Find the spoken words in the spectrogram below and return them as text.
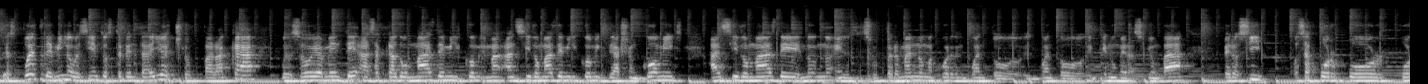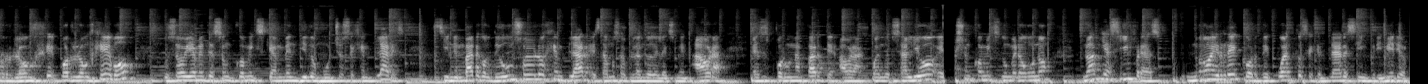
después de 1938 para acá, pues obviamente ha sacado más de mil cómics, han sido más de mil cómics de Action Comics, han sido más de, no, no, el Superman no me acuerdo en cuánto, en cuánto, en qué numeración va, pero sí, o sea, por, por, por, longe- por longevo, pues obviamente son cómics que han vendido muchos ejemplares. Sin embargo, de un solo ejemplar estamos hablando del X-Men. Ahora, eso es por una parte. Ahora, cuando salió el Action Comics número uno, no había cifras, no hay récord de cuántos ejemplares se imprimieron.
